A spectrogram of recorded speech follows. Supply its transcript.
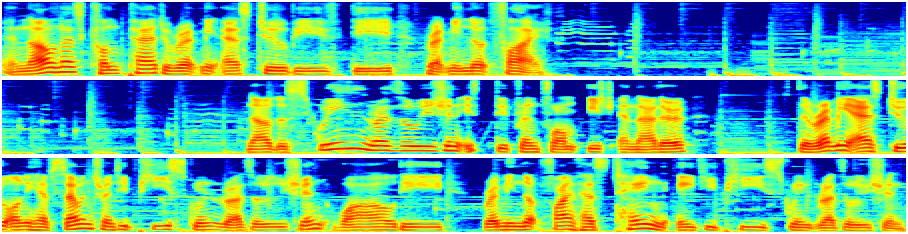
And now let's compare the Redmi S2 with the Redmi Note 5. Now the screen resolution is different from each another. The Redmi S2 only have 720p screen resolution while the Redmi Note 5 has 1080p screen resolution.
